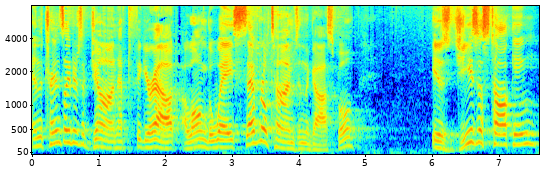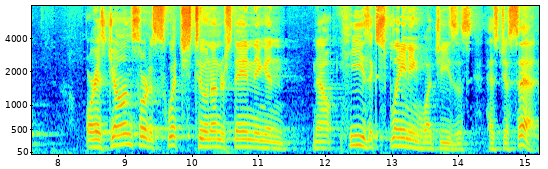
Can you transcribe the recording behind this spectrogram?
And the translators of John have to figure out along the way, several times in the gospel, is Jesus talking, or has John sort of switched to an understanding and now he's explaining what Jesus has just said?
